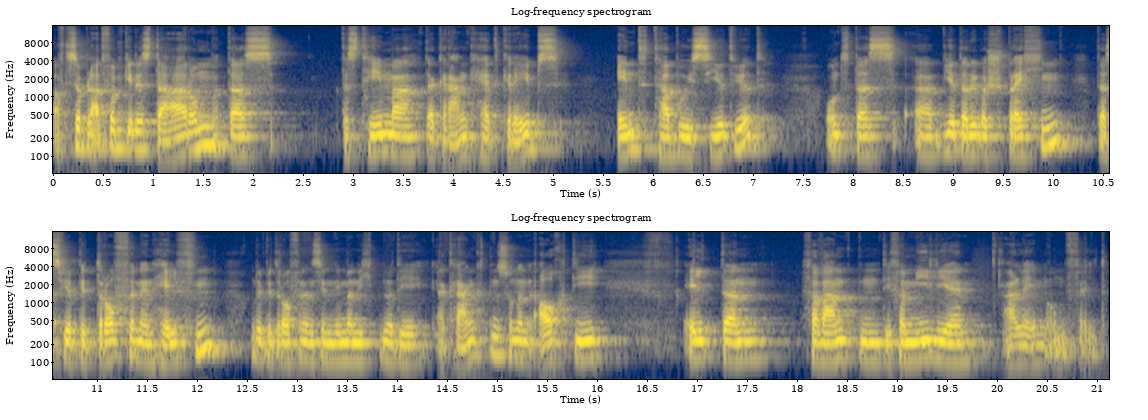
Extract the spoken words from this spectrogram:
Auf dieser Plattform geht es darum, dass das Thema der Krankheit Krebs enttabuisiert wird und dass äh, wir darüber sprechen, dass wir Betroffenen helfen. Und die Betroffenen sind immer nicht nur die Erkrankten, sondern auch die Eltern, Verwandten, die Familie, alle im Umfeld.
